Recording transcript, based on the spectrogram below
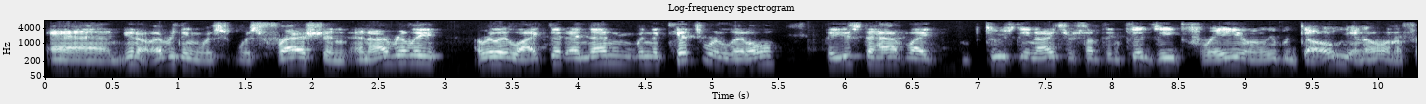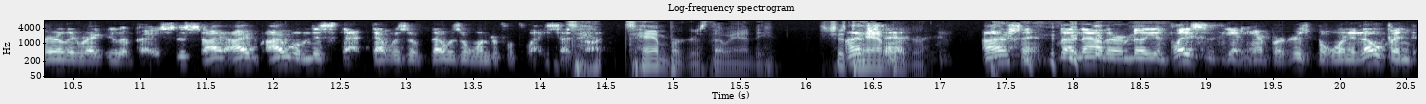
and you know everything was was fresh, and and I really I really liked it. And then when the kids were little, they used to have like Tuesday nights or something, kids eat free, and we would go, you know, on a fairly regular basis. I I, I will miss that. That was a that was a wonderful place. I thought. It's hamburgers, though, Andy. It's just I a understand. hamburger. I understand. But now there are a million places to get hamburgers, but when it opened,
